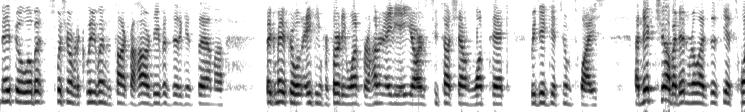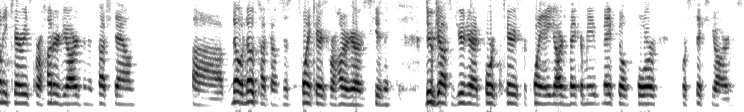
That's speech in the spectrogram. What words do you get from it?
Mayfield a little bit. Switching over to Cleveland to talk about how our defense did against them. Uh, Baker Mayfield was 18 for 31 for 188 yards, two touchdowns, one pick. We did get to him twice. Uh, Nick Chubb, I didn't realize this. He had 20 carries for 100 yards and a touchdown. Uh, no, no touchdowns, just 20 carries for 100 yards. Excuse me. Duke Johnson Jr. had four carries for 28 yards. Baker Mayfield four for six yards.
